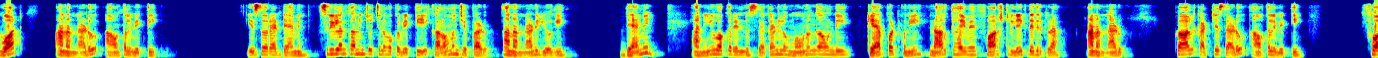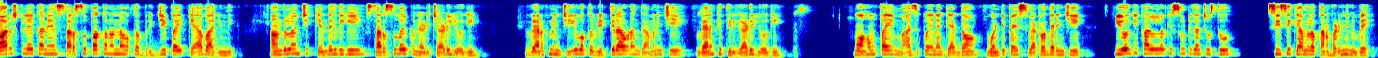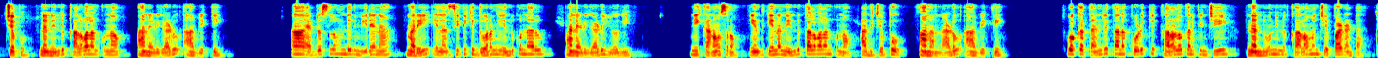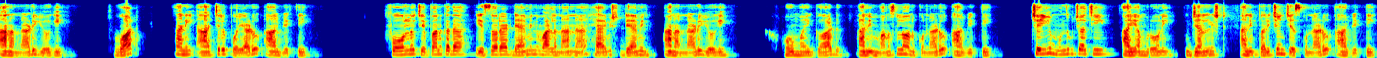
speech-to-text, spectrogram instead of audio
వాట్? అని అన్నాడు అవతల వ్యక్తి. యశోరా డ్యామిన్ శ్రీలంక నుంచి వచ్చిన ఒక వ్యక్తి కలవమని చెప్పాడు అని అన్నాడు యోగి. డ్యామిన్ అని ఒక రెండు సెకండ్లు మౌనంగా ఉండి క్యాబ్ పట్టుకుని నార్త్ హైవే ఫారెస్ట్ లేక్ దగ్గరికి రా అని అన్నాడు కాల్ కట్ చేశాడు అవతలి వ్యక్తి. ఫారెస్ట్ లేక్ అనే సరస్సు పక్కనున్న ఒక బ్రిడ్జిపై క్యాబ్ ఆగింది. అందులోంచి కిందకి దిగి సరస్సు వైపు నడిచాడు యోగి. వెనక నుంచి ఒక వ్యక్తి రావడం గమనించి వెనక్కి తిరిగాడు యోగి. మొహంపై మాసిపోయిన గెడ్డం ఒంటిపై స్వెటర్ ధరించి యోగి కళ్ళలోకి సూటిగా చూస్తూ సీసీ క్యామ్లో కనపడింది నువ్వే చెప్పు నన్నెందుకు కలవాలనుకున్నావు? అని అడిగాడు ఆ వ్యక్తి. ఆ అడ్రస్లో ఉండేది మీరేనా? మరి ఇలా సిటీకి దూరంగా ఎందుకున్నారు? అని అడిగాడు యోగి. నీకు అనవసరం ఇంతకీ నన్ను ఎందుకు కలవాలనుకున్నావు? అది చెప్పు అని అన్నాడు ఆ వ్యక్తి. ఒక తండ్రి తన కొడుక్కి కలలో కనిపించి నన్ను నిన్ను కలవమని చెప్పాడంట అని అన్నాడు యోగి. వాట్? అని ఆశ్చర్యపోయాడు ఆ వ్యక్తి. ఫోన్లో చెప్పాను కదా యశోరా డ్యామిన్ వాళ్ళ నాన్న హ్యావిష్ డ్యామిన్ అని అన్నాడు యోగి. ఓ మై గాడ్ అని మనసులో అనుకున్నాడు ఆ వ్యక్తి. చెయ్యి ముందుకు చాచి ఐఎమ్ రోని జర్నలిస్ట్ అని పరిచయం చేసుకున్నాడు ఆ వ్యక్తి.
